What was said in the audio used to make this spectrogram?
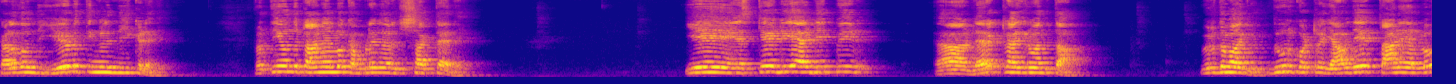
ಕಳೆದ ಒಂದು ಏಳು ತಿಂಗಳಿಂದ ಈ ಕಡೆಗೆ ಪ್ರತಿಯೊಂದು ಠಾಣೆಯಲ್ಲೂ ಕಂಪ್ಲೇಂಟ್ ರಿಜಿಸ್ಟರ್ ಆಗ್ತಾ ಇದೆ. ಈ S K D R D P director ಆಗಿರುವಂಥ ವಿರುದ್ಧವಾಗಿ ದೂರು ಕೊಟ್ಟರೆ ಯಾವುದೇ ಠಾಣೆಯಲ್ಲೂ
